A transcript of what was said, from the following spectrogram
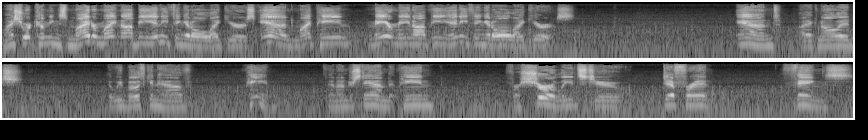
My shortcomings might or might not be anything at all like yours, and my pain may or may not be anything at all like yours. And I acknowledge that we both can have pain and understand that pain for sure leads to different things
